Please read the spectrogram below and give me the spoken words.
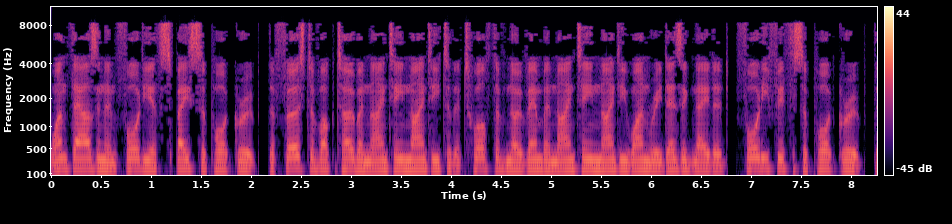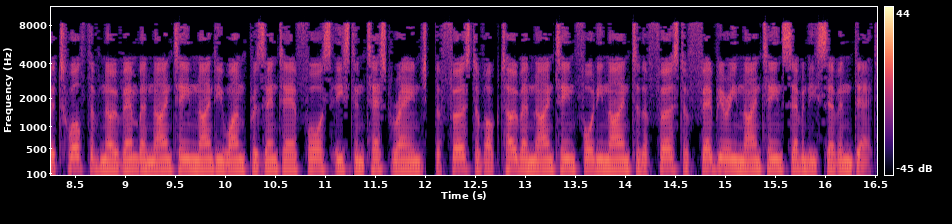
1040th Space Support Group, the 1st of October 1990 to the 12th of November 1991 redesignated 45th Support Group, the 12th of November 1991 Present Air Force Eastern Test Range, the 1st of October 1949 to the 1st of February 1977 Det.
